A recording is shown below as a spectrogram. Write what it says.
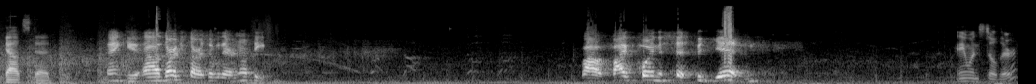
Scout's dead. Thank you. Uh, Dark Star's over there, northeast. Wow, five point assist again. Anyone still there?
